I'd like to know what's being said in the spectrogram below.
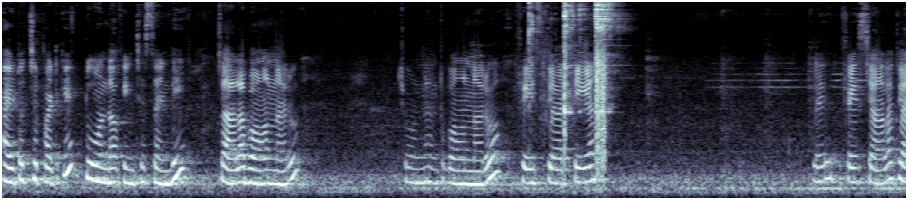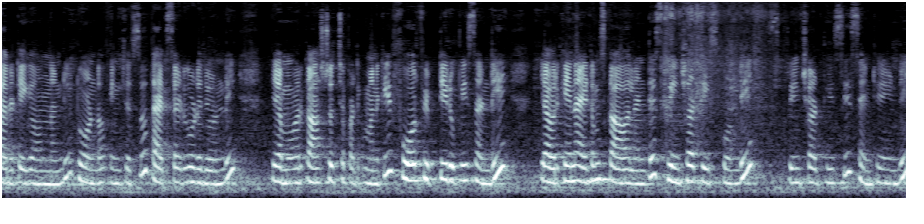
హైట్ వచ్చేప్పటికి టూ అండ్ హాఫ్ ఇంచెస్ అండి. చాలా బాగున్నారు. చూడండి ఎంత బాగున్నారో. ఫేస్ క్లారిటీగా ఫేస్ చాలా క్లారిటీగా ఉందండి. Two and half inches. Back side కూడా చూడండి. ఈ అమ్మవారి కాస్ట్ వచ్చేప్పటికి మనకి ఫోర్ ఫిఫ్టీ రూపీస్ అండి. ఎవరికైనా ఐటమ్స్ కావాలంటే స్క్రీన్ షాట్ తీసుకోండి. స్క్రీన్ షాట్ తీసి సెండ్ చేయండి.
